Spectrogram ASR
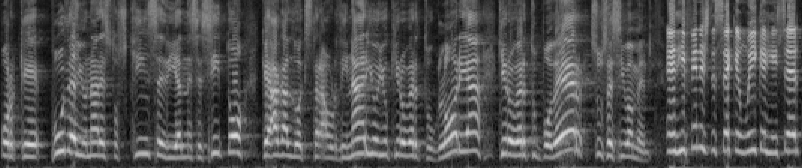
porque pude ayunar estos 15 días. Necesito que hagas lo extraordinario. Yo quiero ver tu gloria, quiero ver tu poder sucesivamente. And he finished the second week, and he said,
